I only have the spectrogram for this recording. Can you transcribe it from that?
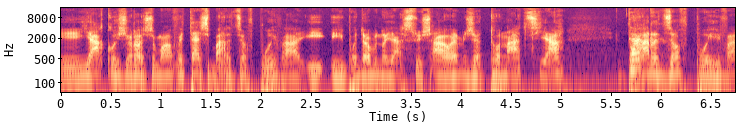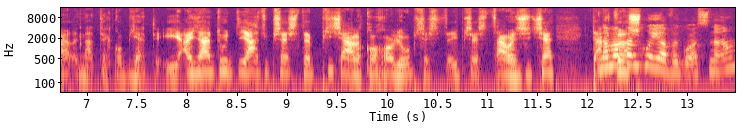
y, jakość rozmowy też bardzo wpływa i, i podobno ja słyszałem, że tonacja Tak. bardzo wpływa na te kobiety. I ja, ja tu, ja przez te picie alkoholu, przez, przez całe życie, tak no ma to pan chujowy głos, no.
